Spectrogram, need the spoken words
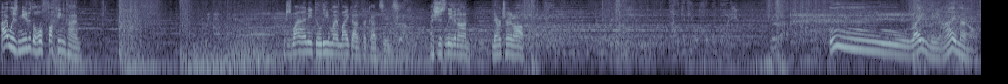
I was muted the whole fucking time. Which is why I need to leave my mic on for cutscenes. I should just leave it on. Never turn it off. I'll give you a holy body. Ooh, right in the eye mouth.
